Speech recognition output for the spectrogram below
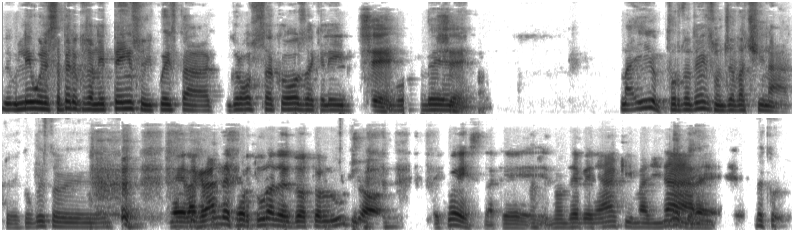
lei vuole sapere cosa ne penso di questa grossa cosa che lei sì, vorrebbe... sì. Ma io fortunatamente sono già vaccinato. Ecco, questo è... eh, la grande fortuna del dottor Lucio è questa, che non deve neanche immaginare. Ecco,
